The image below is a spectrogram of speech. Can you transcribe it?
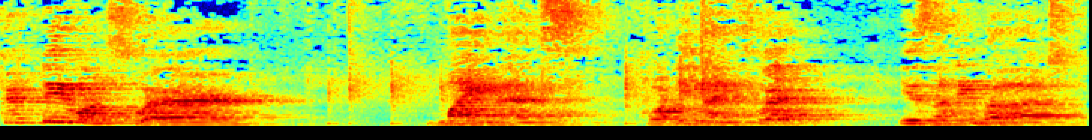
51 square minus 49 square is nothing but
